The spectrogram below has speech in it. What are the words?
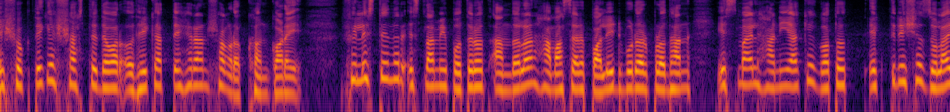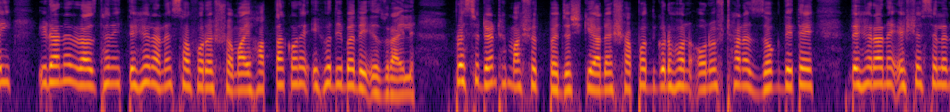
এই শক্তিকে শাস্তি দেওয়ার অধিকার তেহরান সংরক্ষণ করে। ফিলিস্তিনের ইসলামী প্রতিরোধ আন্দোলন হামাসের পলিট ব্যুরোর প্রধান ইসমাইল হানিয়াকে গত একত্রিশে জুলাই ইরানের রাজধানী তেহরানে সফরের সময় হত্যা করে ইহুদিবাদী ইসরায়েল প্রেসিডেন্ট মাসুদ পেজেশকিয়ানের শপথ গ্রহণ অনুষ্ঠানে যোগ দিতে তেহরানে এসেছিলেন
